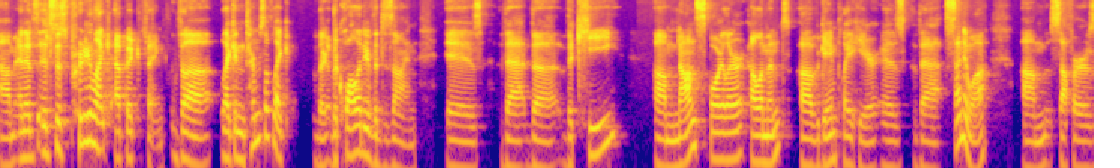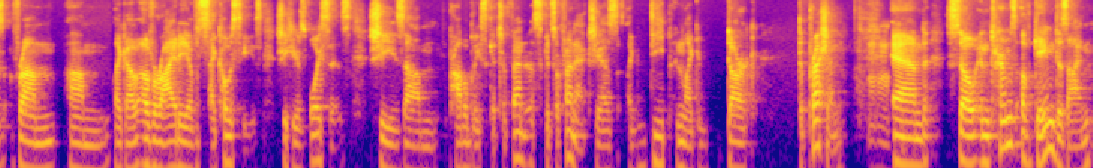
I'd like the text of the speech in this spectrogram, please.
Um, and it's it's this pretty like epic thing. The like in terms of like the, the quality of the design is that the the key um, non-spoiler element of gameplay here is that Senua um, suffers from um, like a, a, variety of psychoses. She hears voices. She's um, probably schizophrenic. Schizophrenic. She has like deep and like dark depression. Mm-hmm. And so, in terms of game design,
